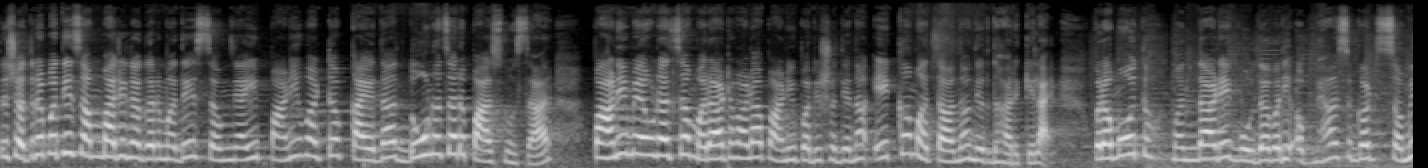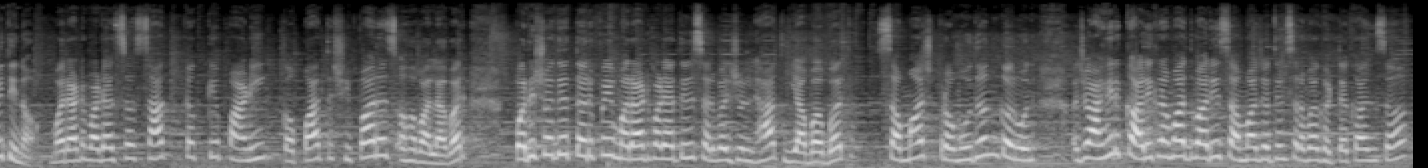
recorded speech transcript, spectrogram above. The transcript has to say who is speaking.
Speaker 1: तर छत्रपती संभाजीनगरमध्ये समन्यायी पाणी वाटप कायदा दोन हजार पाच नुसार पाणी मिळवण्याचा मराठवाडा पाणी परिषदेनं एकमतानं निर्धार केलाय. प्रमोद मंदाडे गोदावरी अभ्यास गट समितीनं मराठवाड्याचं सात टक्के पाणी कपात शिफारस अहवालावर परिषदेतर्फे मराठवाड्यातील सर्व जिल्ह्यात याबाबत समाज प्रबोधन करून जाहीर कार्यक्रमाद्वारे समाजातील सर्व घटकांचं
